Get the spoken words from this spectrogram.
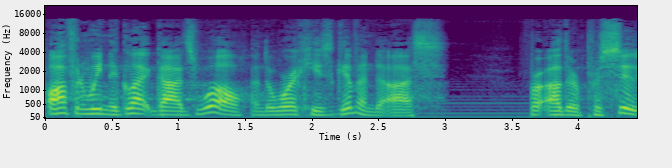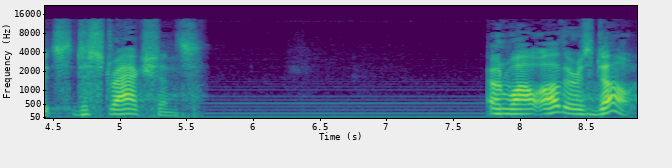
Often we neglect God's will and the work He's given to us for other pursuits, distractions. And while others don't,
